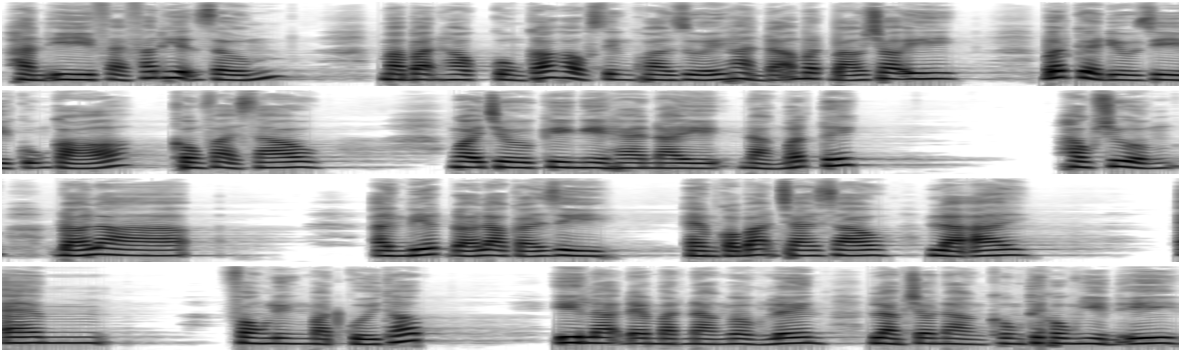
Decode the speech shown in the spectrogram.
hẳn Y phải phát hiện sớm. Mà bạn học cùng các học sinh khoa dưới hẳn đã mật báo cho Y. Bất kể điều gì cũng có, không phải sao. Ngoại trừ kỳ nghỉ hè này, nàng mất tích. Học trưởng, đó là... Anh biết đó là cái gì? Em có bạn trai sao? Là ai? Em... Phong Linh mặt cúi thấp. Y lại đem mặt nàng ngẩng lên, làm cho nàng không thể không nhìn Y.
